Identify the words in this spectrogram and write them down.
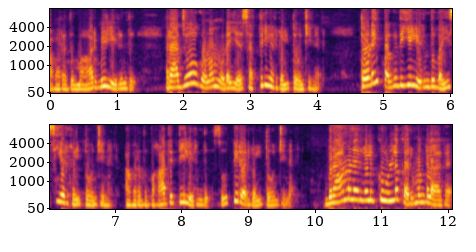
அவரது மார்பில் இருந்து ரஜோகுணம் உடைய சத்திரியர்கள் தோன்றினர். தொடை பகுதியில் இருந்து வைசியர்கள் தோன்றினர். அவரது பாதத்தில் இருந்து சூத்திரர்கள் தோன்றினர். பிராமணர்களுக்கு உள்ள கருமங்களாக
